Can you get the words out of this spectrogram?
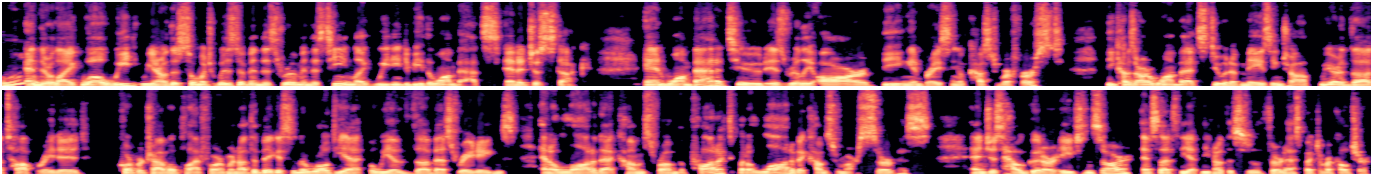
Ooh. And they're like, well, we, you know, there's so much wisdom in this room, in this team, like we need to be the wombats. And it just stuck. And wombatitude is really our being embracing of customer first because our wombats do an amazing job. We are the top rated corporate travel platform. We're not the biggest in the world yet, but we have the best ratings. And a lot of that comes from the product, but a lot of it comes from our service and just how good our agents are. And so that's the, you know, this is the third aspect of our culture.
